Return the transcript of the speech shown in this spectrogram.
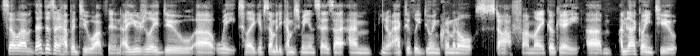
so um, that doesn't happen too often i usually do uh, wait like if somebody comes to me and says I, am you know actively doing criminal stuff i'm like okay um, i'm not going to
